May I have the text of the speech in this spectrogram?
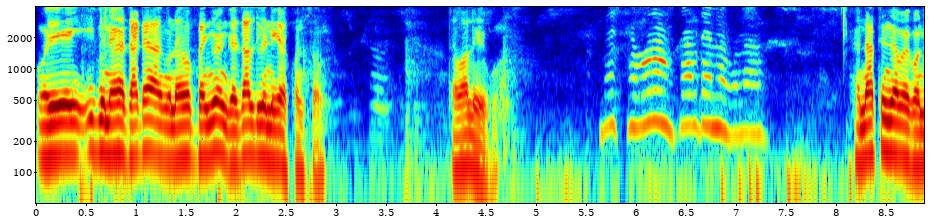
ওই ইগুনে ঝাঁটা আগুনে ভেঙে ভেঙে জাল দিবে নাকি এখন সব? তা ভালো হব নাতিন যাবে এখন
